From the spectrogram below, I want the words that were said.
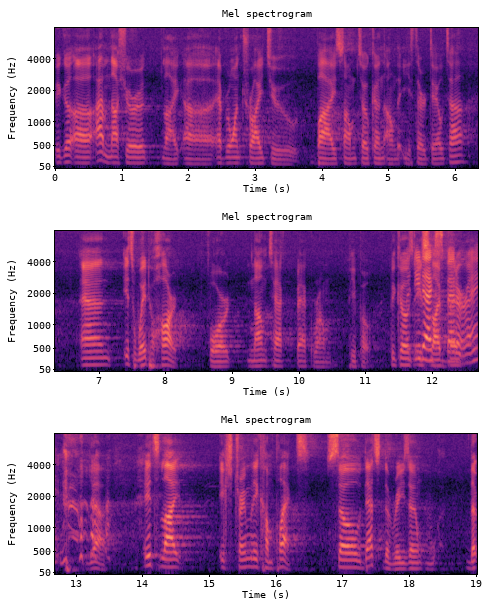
Because uh, I'm not sure like uh, everyone tried to buy some token on the Ether Delta and it's way too hard for non-tech background people because but it's like better, right? yeah, it's like extremely complex. So that's the reason. The,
